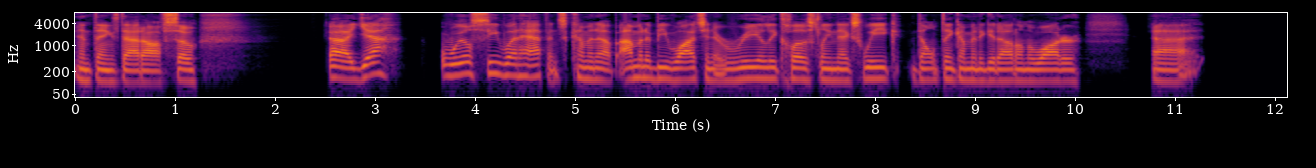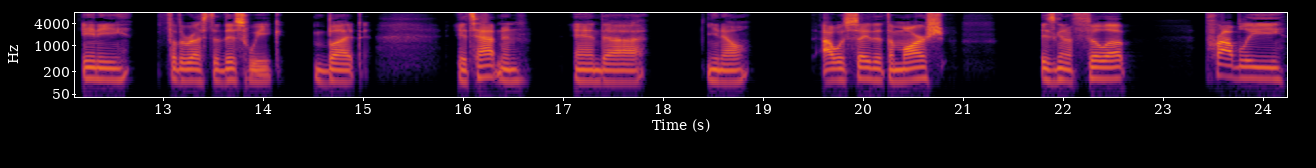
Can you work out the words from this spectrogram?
and things died off. So uh, yeah, we'll see what happens coming up. I'm going to be watching it really closely next week. Don't think I'm going to get out on the water uh, any for the rest of this week, but it's happening. And, uh, you know, I would say that the marsh is going to fill up probably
